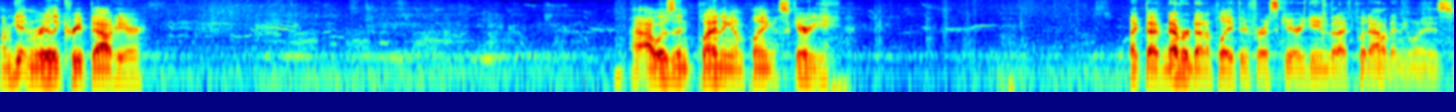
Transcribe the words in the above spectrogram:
I'm getting really creeped out here. I, wasn't planning on playing a scary game. In fact, I've never done a playthrough for a scary game that I've put out anyways.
